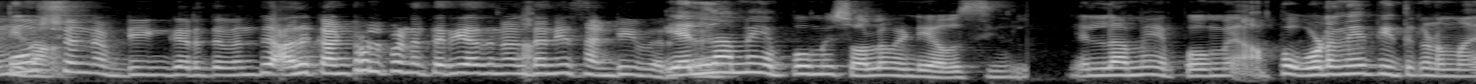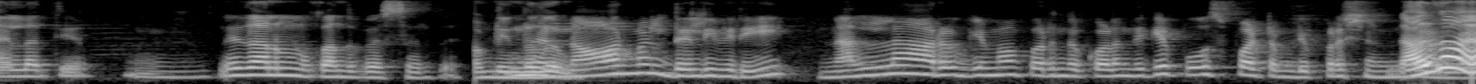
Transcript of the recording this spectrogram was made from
எமோஷன் அப்படிங்கறது வந்து அதை கண்ட்ரோல் பண்ண தெரியாதனால தானே சண்டை வருது. எல்லாமே எப்பவுமே சொல்ல வேண்டிய அவசியம் இல்லை. எல்லாமே எப்பவுமே அப்போ உடனே தீர்த்துக்கணுமா எல்லாத்தையும். நிதானம் உட்காந்து பேசுறது அப்படின்றது நார்மல் டெலிவரி நல்ல ஆரோக்கியமா பிறந்த குழந்தைக்கே போஸ்ட்மார்ட்டம் டிப்ரெஷன் அதுதான்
